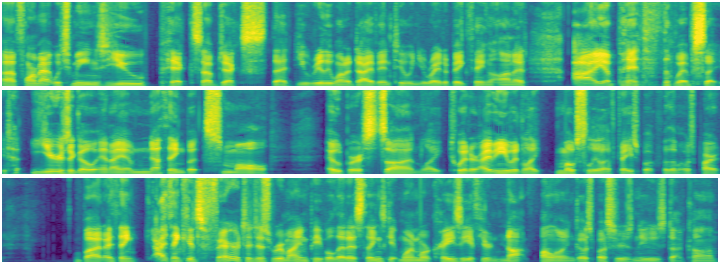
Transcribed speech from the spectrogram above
uh, format, which means you pick subjects that you really want to dive into and you write a big thing on it. I abandoned the website years ago, and I am nothing but small outbursts on like Twitter. I've even like mostly left Facebook for the most part. But I think I think it's fair to just remind people that as things get more and more crazy, if you're not following GhostbustersNews.com,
